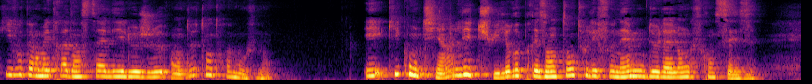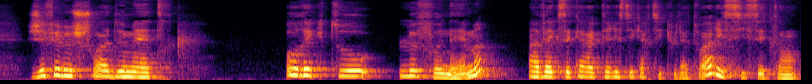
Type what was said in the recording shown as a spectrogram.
qui vous permettra d'installer le jeu en deux temps trois mouvements et qui contient les tuiles représentant tous les phonèmes de la langue française. J'ai fait le choix de mettre au recto le phonème avec ses caractéristiques articulatoires. Ici, c'est un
